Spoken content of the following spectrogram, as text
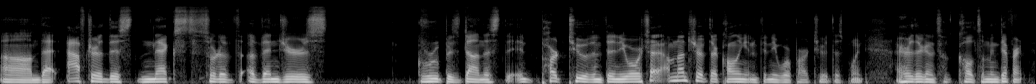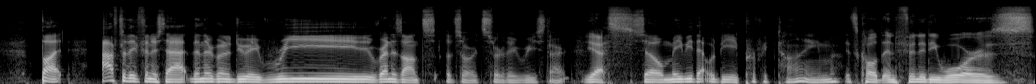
um, that after this next sort of Avengers group is done, this part two of Infinity War, which I, I'm not sure if they're calling it Infinity War Part Two at this point. I heard they're going to call it something different. But after they finish that, then they're going to do a re renaissance of sorts, sort of a restart. Yes. So maybe that would be a perfect time. It's called Infinity Wars.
